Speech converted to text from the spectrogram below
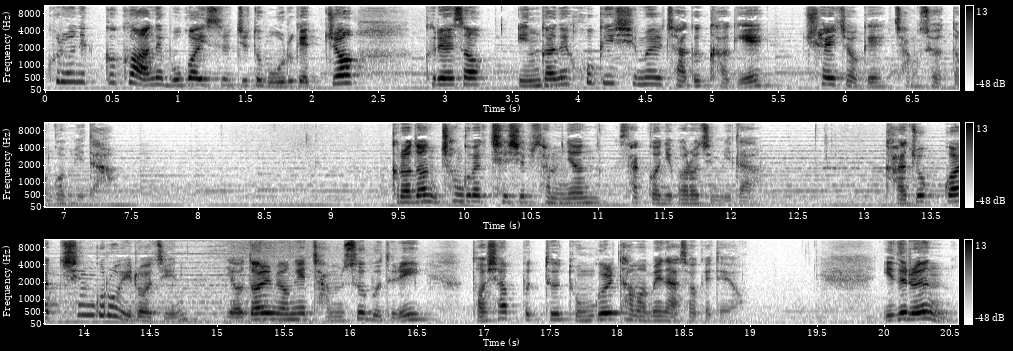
그러니까 그 안에 뭐가 있을지도 모르겠죠? 그래서 인간의 호기심을 자극하기에 최적의 장소였던 겁니다. 그러던 1973년 사건이 벌어집니다. 가족과 친구로 이루어진 8명의 잠수부들이 더샤프트 동굴 탐험에 나서게 돼요. 이들은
